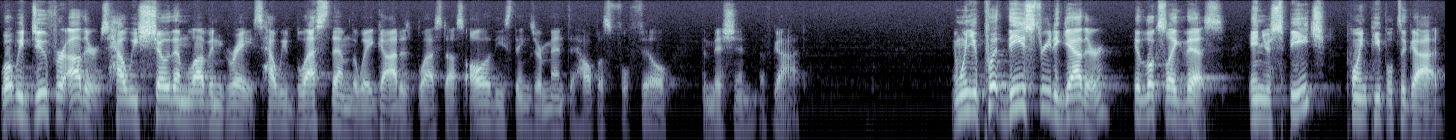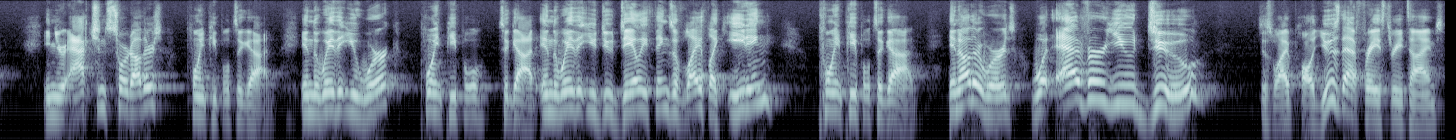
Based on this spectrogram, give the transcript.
What we do for others, how we show them love and grace, how we bless them the way God has blessed us. All of these things are meant to help us fulfill the mission of God. And when you put these three together, it looks like this. In your speech, point people to God. In your actions toward others, point people to God. In the way that you work, point people to God. In the way that you do daily things of life, like eating, point people to God. In other words, whatever you do, which is why Paul used that phrase three times,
